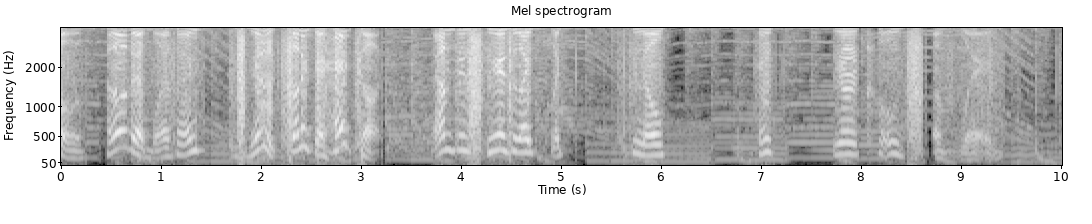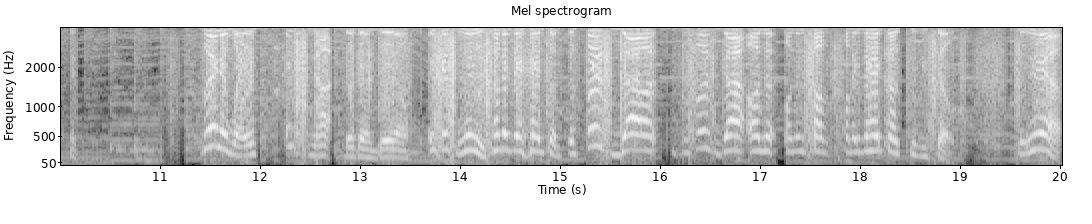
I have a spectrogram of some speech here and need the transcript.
Uh, hello! There, boyfriend. It's me, Sonic the Hedgehog. I'm just here to like, like, you know, take your clothes away. but anyway, it's not a big deal. It's just me, Sonic the Hedgehog, the first guy, the first guy on the on the Son- Sonic the Hedgehog TV show. So yeah,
